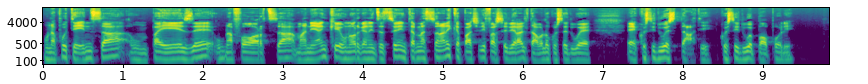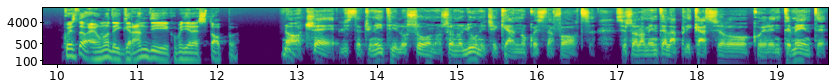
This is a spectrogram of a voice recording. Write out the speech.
una potenza, un paese, una forza, ma neanche un'organizzazione internazionale capace di far sedere al tavolo due, eh, questi due stati, questi due popoli. Questo è uno dei grandi, come dire, stop. No, c'è, gli Stati Uniti lo sono, sono gli unici che hanno questa forza, se solamente la applicassero coerentemente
